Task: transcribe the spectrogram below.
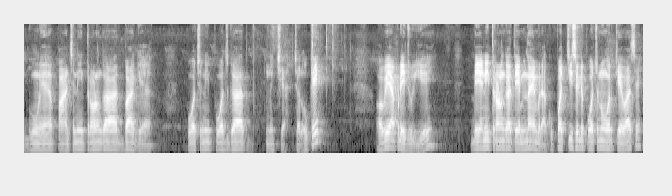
ગુણ્યા પાંચની ત્રણ ઘાત ભાગ્યા પોચની પોચ ઘાત નીચ્યા ચલો, ઓકે? હવે આપણે જોઈએ બેની ત્રણ ઘાત એમના એમ રાખું. પચીસ એટલે પોચનો વર્ગ કહેવાશે.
